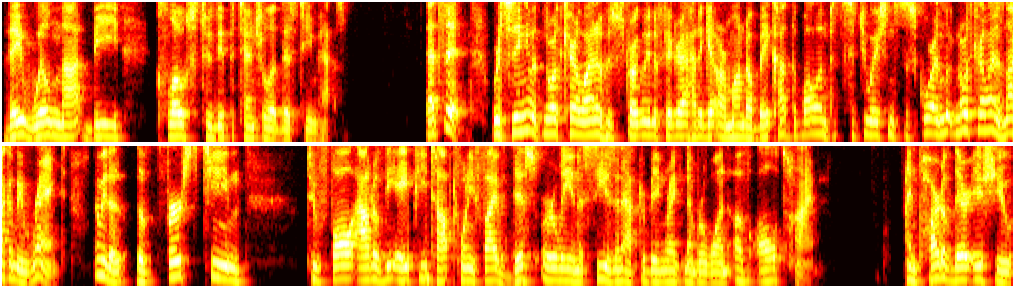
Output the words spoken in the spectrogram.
they will not be close to the potential that this team has. That's it. We're seeing it with North Carolina, who's struggling to figure out how to get Armando Bacot the ball in situations to score. And look, North Carolina is not going to be ranked. I mean, the, the first team to fall out of the AP top 25 this early in a season after being ranked number one of all time. And part of their issue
